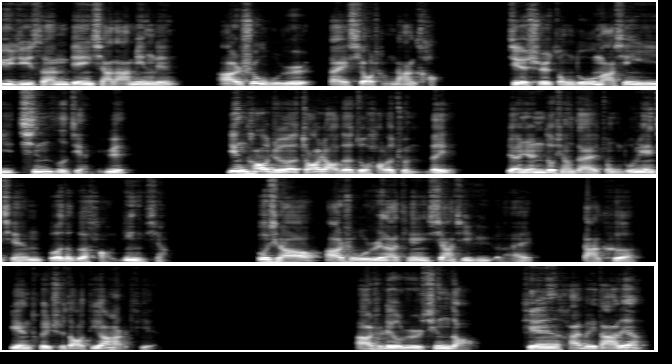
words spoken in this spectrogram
玉吉三便下达命令，二十五日在校场大考。届时总督马新贻亲自检阅，应考者早早地做好了准备，人人都想在总督面前博得个好印象。不巧，二十五日那天下起雨来，大课便推迟到第二天。二十六日清早，天还未大亮，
